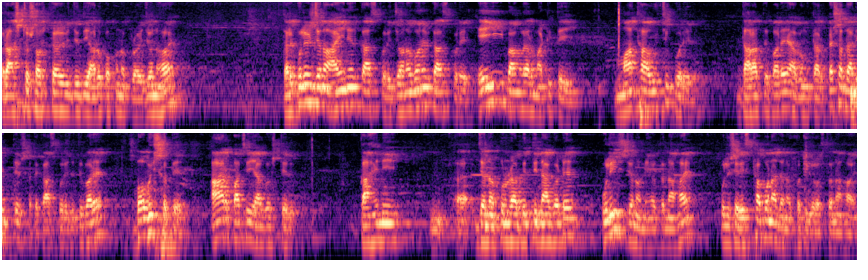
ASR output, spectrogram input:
রাষ্ট্র সরকারের যদি আরও কখনো প্রয়োজন হয়, তাহলে পুলিশ যেন আইনের কাজ করে, জনগণের কাজ করে, এই বাংলার মাটিতেই মাথা উঁচু করে দাঁড়াতে পারে এবং তার পেশাদারিত্বের সাথে কাজ করে যেতে পারে। ভবিষ্যতে আর পাঁচই আগস্টের কাহিনী যেন পুনরাবৃত্তি না ঘটে, পুলিশ যেন নিহত না হয়, পুলিশের স্থাপনা যেন ক্ষতিগ্রস্ত না হয়।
